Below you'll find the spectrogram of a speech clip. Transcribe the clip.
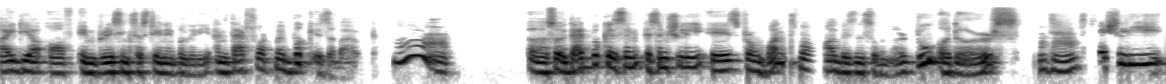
idea of embracing sustainability. And that's what my book is about. Mm. Uh, so that book is essentially is from one small business owner to others, mm-hmm. especially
